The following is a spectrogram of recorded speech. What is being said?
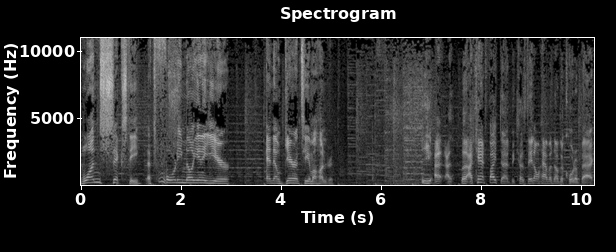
one sixty. That's forty million a year, and they'll guarantee him a hundred. I, I, I can't fight that because they don't have another quarterback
